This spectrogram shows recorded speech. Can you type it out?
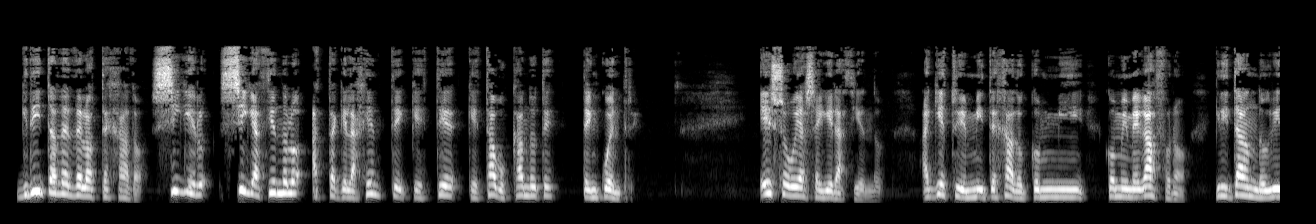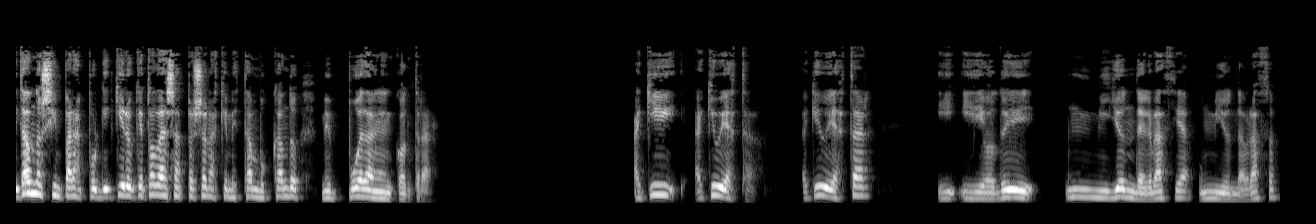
grita desde los tejados, sigue, sigue haciéndolo hasta que la gente que, esté, que está buscándote te encuentre. Eso voy a seguir haciendo. Aquí estoy en mi tejado con mi, con mi megáfono, gritando, gritando sin parar, porque quiero que todas esas personas que me están buscando me puedan encontrar. Aquí, aquí voy a estar, aquí voy a estar y, os doy un millón de gracias, un millón de abrazos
